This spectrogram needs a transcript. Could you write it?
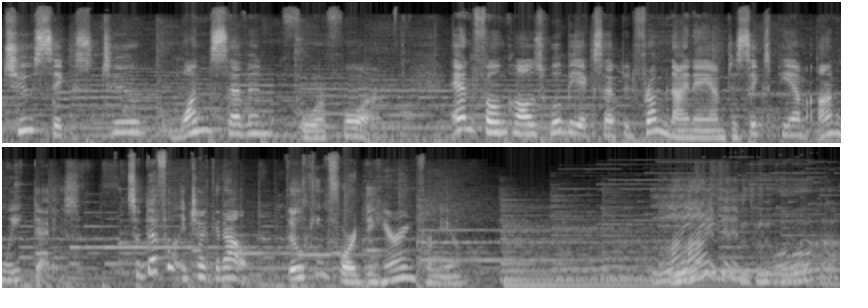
262 1744. And phone calls will be accepted from 9 a.m. to 6 p.m. on weekdays. So definitely check it out. They're looking forward to hearing from you. Life in Fukuoka.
